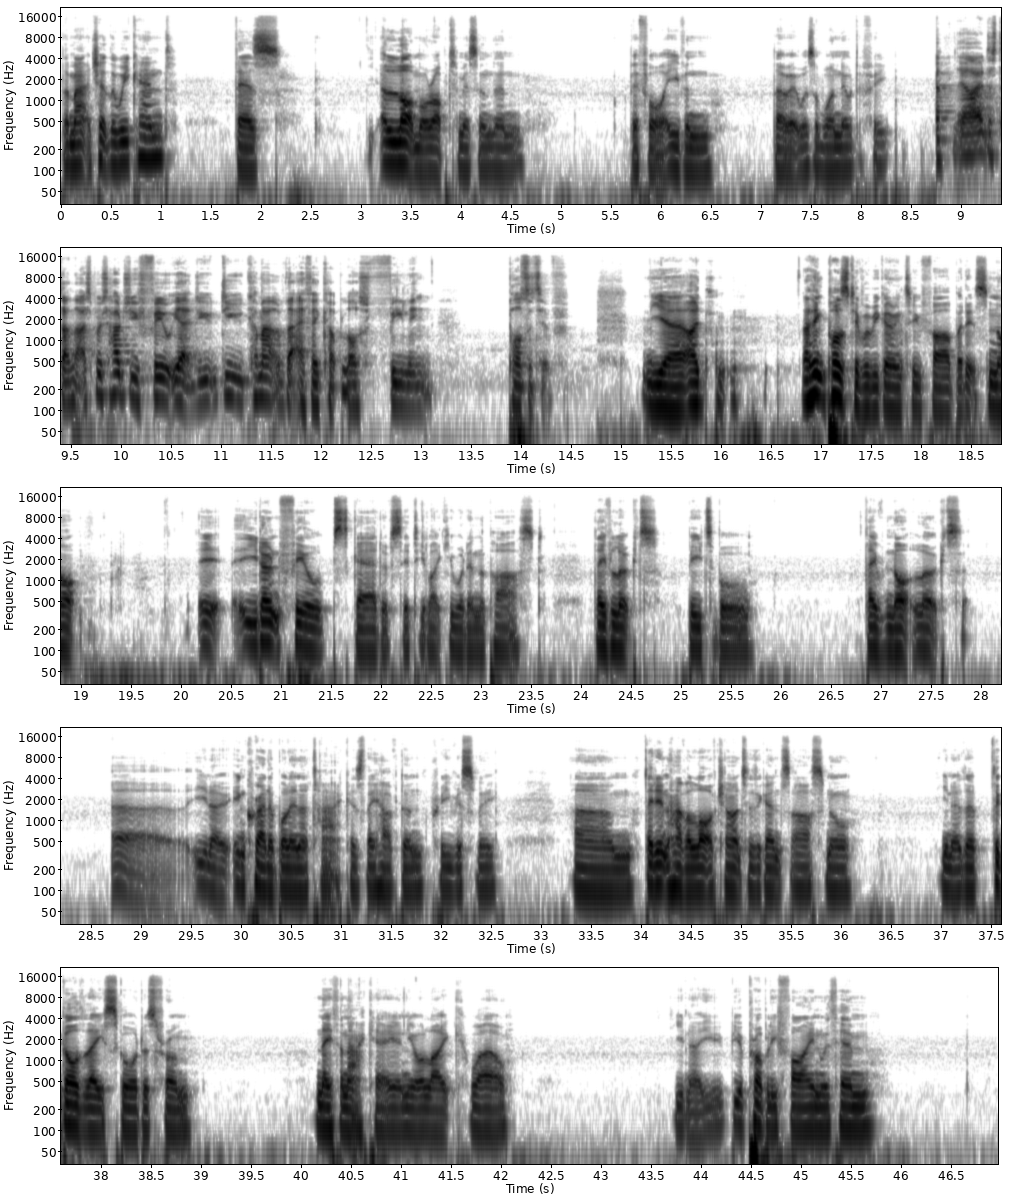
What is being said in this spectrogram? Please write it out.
the match at the weekend, there's a lot more optimism than before, even though it was a 1 0 defeat. Yeah, yeah, I understand that. I suppose how do you feel? Yeah, do you do you come out of that FA Cup loss feeling positive? Yeah, I, I think positive would be going too far, but it's not. It you don't feel scared of City like you would in the past. They've looked beatable. They've not looked uh, you know, incredible in attack as they have done previously. Um, they didn't have a lot of chances against Arsenal. You know, the the goal that they scored was from Nathan Ake, and you're like, well, you know, you you're probably fine with him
